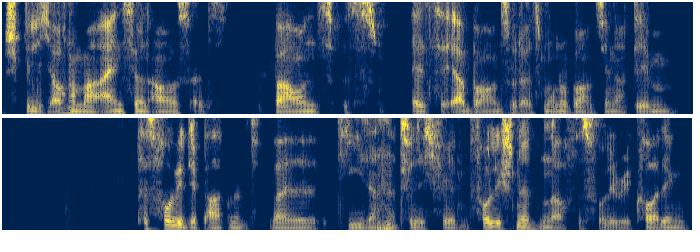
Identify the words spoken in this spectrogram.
spiele ich auch nochmal einzeln aus als Bounce, als LCR-Bounce oder als Mono-Bounce, je nachdem, fürs Foley-Department, weil die dann mhm. natürlich für den Foley-Schnitt und auch fürs Foley-Recording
